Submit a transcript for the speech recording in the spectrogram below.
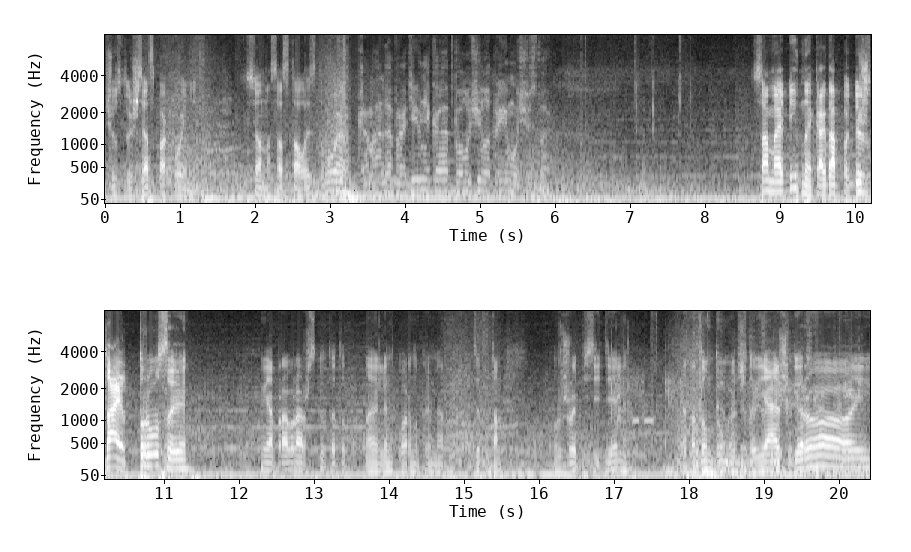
чувствуешь себя спокойнее. Все, нас осталось двое. Команда противника получила преимущество. Самое обидное, когда побеждают трусы. Я про вражеский вот этот на линкор, например. Где-то там в жопе сидели. А потом думают, что я ж герой.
